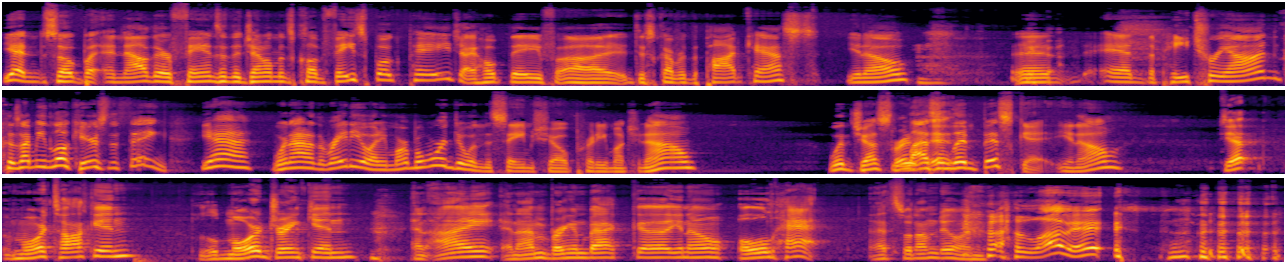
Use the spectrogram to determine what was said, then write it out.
yeah. and So, but and now they're fans of the Gentleman's Club Facebook page. I hope they've uh, discovered the podcast. You know. And and the Patreon because I mean, look, here's the thing. Yeah, we're not on the radio anymore, but we're doing the same show pretty much now, with just Pretty- less it- Limp Bizkit. You know, Yep. More talking, more drinking, and I and I'm bringing back uh, you know old hat. That's what I'm doing. I love it.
